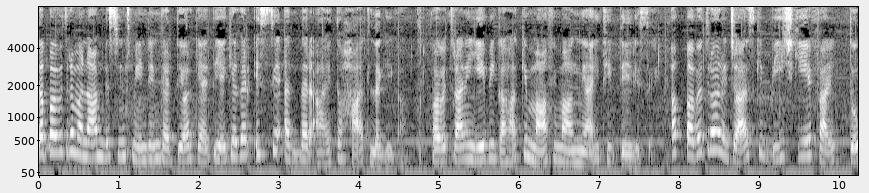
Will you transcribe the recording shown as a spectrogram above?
तब पवित्रा मनाम डिस्टेंस मेंटेन करती है और कहती है कि अगर इससे अंदर आए तो हाथ लगेगा। पवित्रा ने यह भी कहा कि माफ़ी मांगने आई थी देरी से। अब पवित्रा और एजाज के बीच की ये फाइट तो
